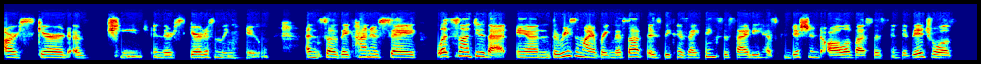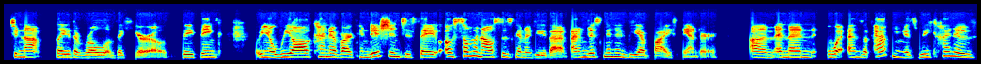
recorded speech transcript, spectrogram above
are scared of change and they're scared of something new. And so they kind of say let's not do that. And the reason why i bring this up is because i think society has conditioned all of us as individuals to not play the role of the hero they think you know we all kind of are conditioned to say oh someone else is going to do that i'm just going to be a bystander um, and then what ends up happening is we kind of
